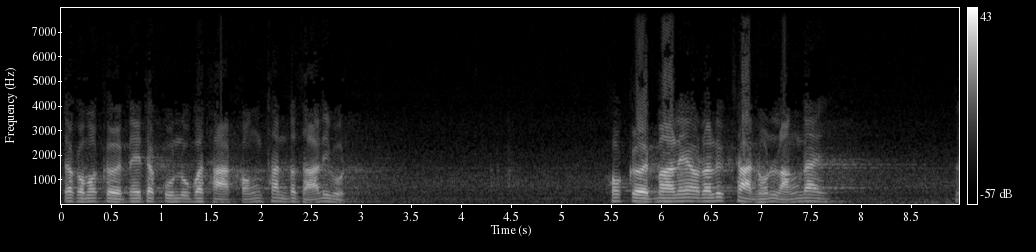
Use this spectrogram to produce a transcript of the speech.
แล้วก็มาเกิดในตระกูลอุปถาของท่านภาษาลิบุตร อเกิดมาแล้วระลึกชาติหนหลังได้อ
